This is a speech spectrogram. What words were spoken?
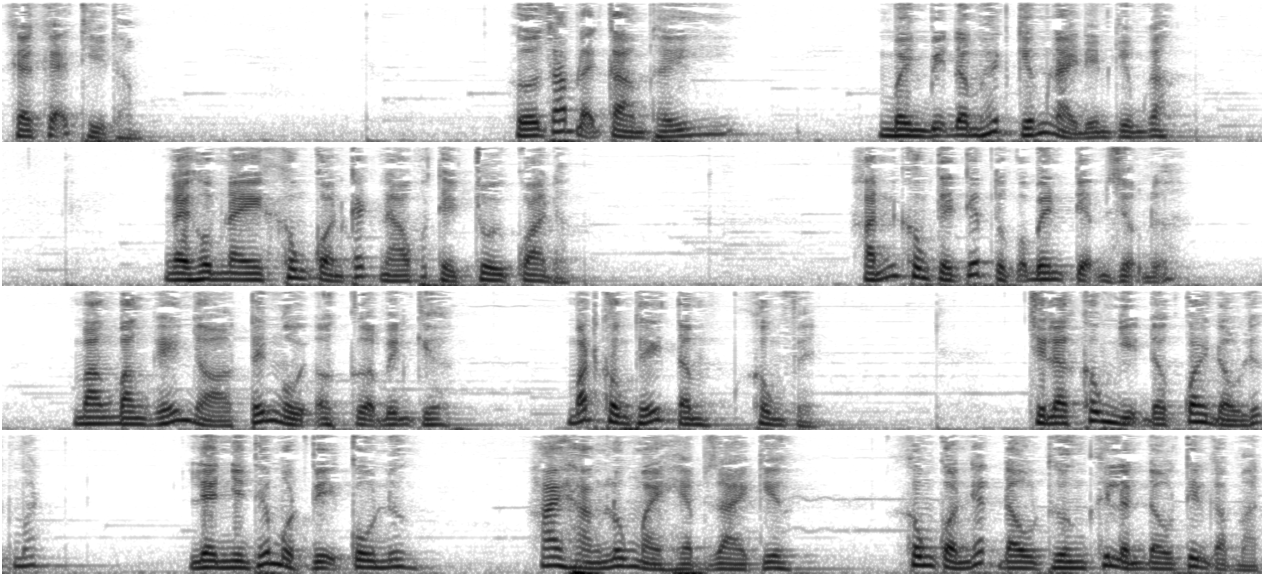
Khẽ khẽ thì thầm. Hứa giáp lại cảm thấy Mình bị đâm hết kiếm này đến kiếm găng Ngày hôm nay không còn cách nào có thể trôi qua được. Hắn không thể tiếp tục ở bên tiệm rượu nữa. Mang bằng ghế nhỏ tới ngồi ở cửa bên kia. Mắt không thấy tâm, không phiền Chỉ là không nhịn được quay đầu liếc mắt. Liền nhìn thấy một vị cô nương. Hai hàng lông mày hẹp dài kia. Không còn nét đầu thường khi lần đầu tiên gặp mặt,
